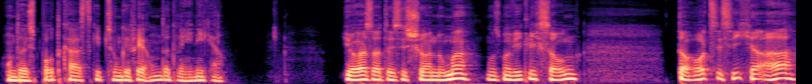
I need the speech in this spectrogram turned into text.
Und als Podcast gibt es ungefähr 100 weniger. Ja, also das ist schon eine Nummer, muss man wirklich sagen. Da hat sich sicher auch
